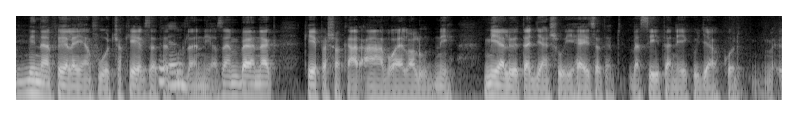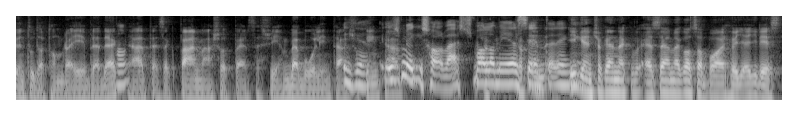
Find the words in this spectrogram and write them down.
mindenféle ilyen furcsa képzete tud lenni az embernek, képes akár állva elaludni, mielőtt egyensúlyi helyzetet veszítenék, ugye akkor öntudatomra ébredek, Ha. tehát ezek pár másodperces ilyen bebólintások Igen. inkább. És mégis halvás valamilyen szinten. enne, igen. csak ennek ezzel meg az a baj, hogy egyrészt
